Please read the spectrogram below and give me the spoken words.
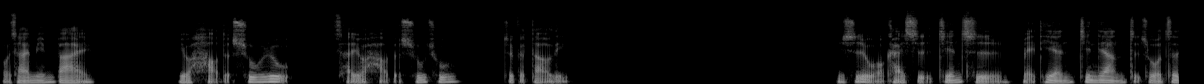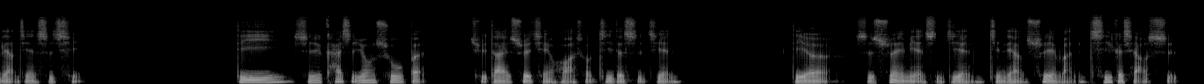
我才明白。有好的输入，才有好的输出，这个道理。于是我开始坚持每天尽量只做这两件事情。第一是开始用书本取代睡前滑手机的时间。第二是睡眠时间尽量睡满七个小时。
